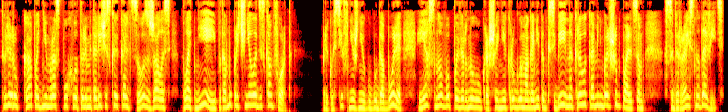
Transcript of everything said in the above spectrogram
То ли рука под ним распухла, то ли металлическое кольцо сжалось плотнее и потому причиняло дискомфорт. Прикусив нижнюю губу до боли, я снова повернула украшение круглым агонитом к себе и накрыла камень большим пальцем, собираясь надавить.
